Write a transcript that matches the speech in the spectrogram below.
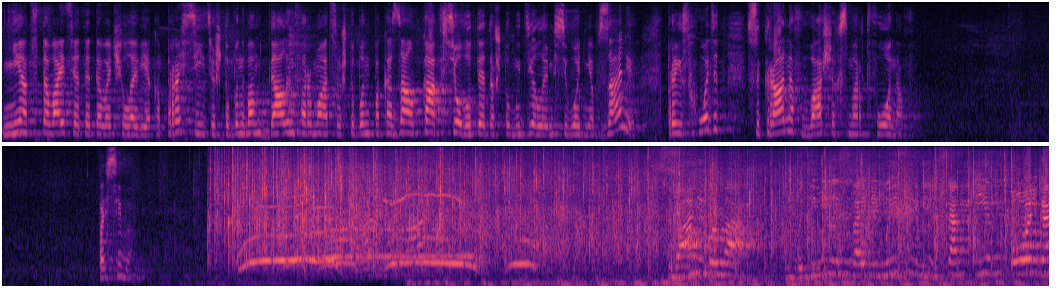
не отставайте от этого человека, просите, чтобы он вам дал информацию, чтобы он показал, как все вот это, что мы делаем сегодня в зале, происходит с экранов ваших смартфонов. Спасибо. Была и поделилась своими мыслями Сапфир Ольга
